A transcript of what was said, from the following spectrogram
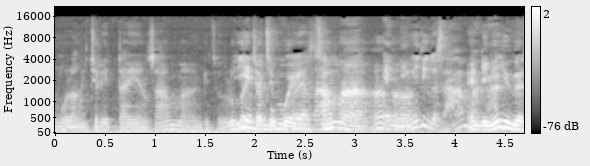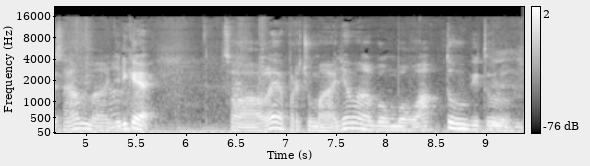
ngulang, cerita yang sama gitu. Lu Iya, baca, buku, yang, sama, heeh. endingnya juga sama endingnya kan? juga sama. Jadi kayak soalnya ya percuma aja malah buang-buang waktu gitu loh. Hmm.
